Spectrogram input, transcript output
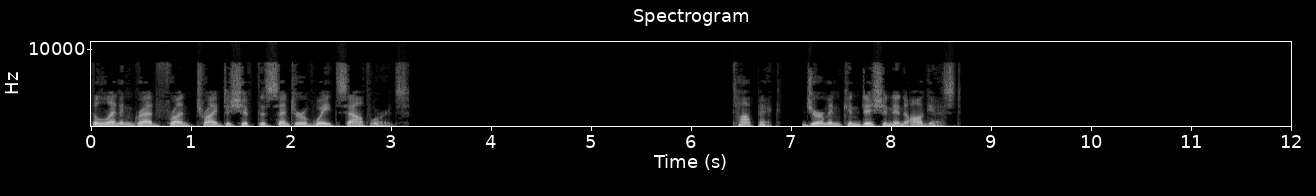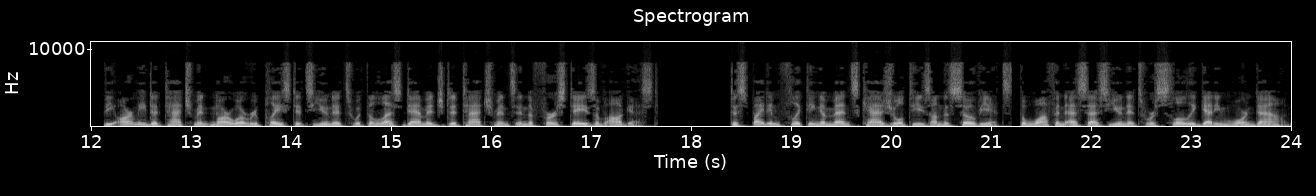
The Leningrad front tried to shift the center of weight southwards. German condition in August The Army Detachment Narwa replaced its units with the less damaged detachments in the first days of August. Despite inflicting immense casualties on the Soviets, the Waffen-SS units were slowly getting worn down.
